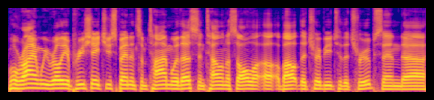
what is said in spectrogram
Well, Ryan, we really appreciate you spending some time with us and telling us all uh, about the tribute to the troops, and uh,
